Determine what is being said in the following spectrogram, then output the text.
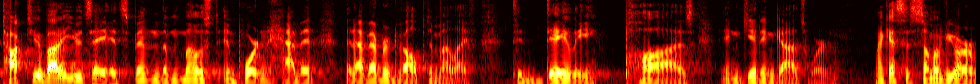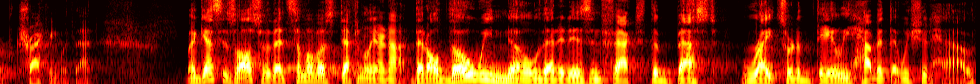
talk to you about it, you would say it's been the most important habit that I've ever developed in my life to daily pause and get in God's Word. My guess is some of you are tracking with that. My guess is also that some of us definitely are not. That although we know that it is, in fact, the best, right sort of daily habit that we should have,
